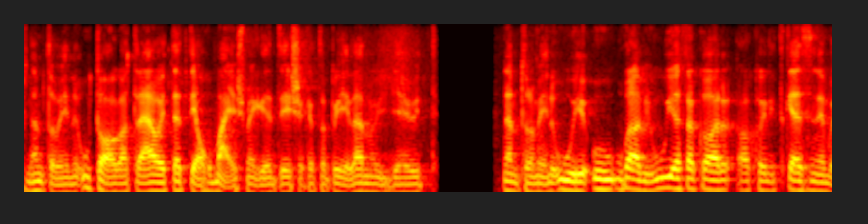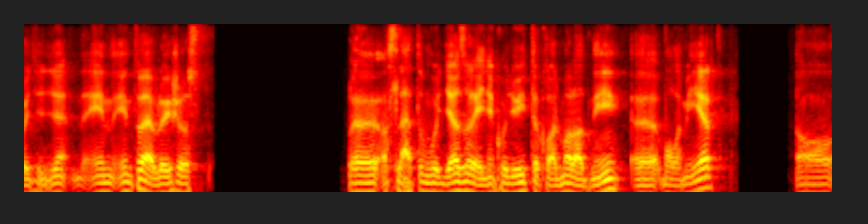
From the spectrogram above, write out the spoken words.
nem tudom én, utalgat rá, hogy tette a homályos megjegyzéseket a Bélen, hogy ugye őt nem tudom én, új, új, valami újat akar, akar itt kezdeni, vagy ugye én, én továbbra is azt ö, azt látom, hogy az a lényeg, hogy ő itt akar maradni ö, valamiért. A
